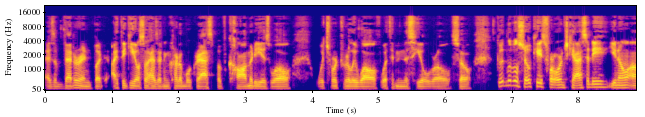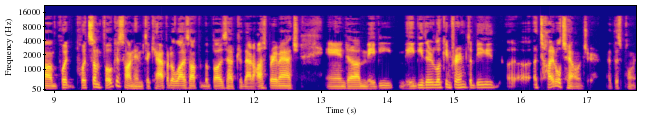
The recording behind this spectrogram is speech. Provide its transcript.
as a veteran, but I think he also has an incredible grasp of comedy as well, which worked really well with him in this heel role. So good little showcase for Orange Cassidy. You know, um, put put some focus on him to capitalize off of the buzz after that Osprey match, and uh, maybe maybe they're looking for him to be a, a title challenger at this point.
